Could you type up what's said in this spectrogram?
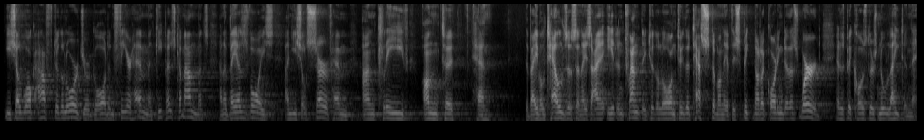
Ye shall walk after the Lord your God and fear him and keep his commandments and obey his voice, and ye shall serve him and cleave unto him. The Bible tells us in Isaiah 8 and 20 to the law and to the testimony, if they speak not according to this word, it is because there's no light in them.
